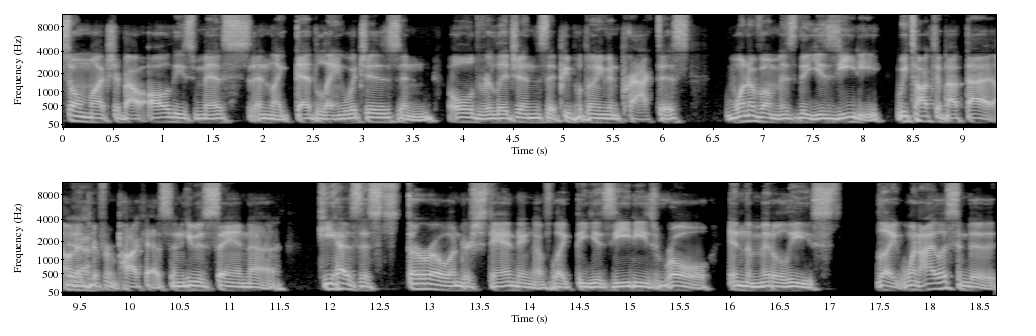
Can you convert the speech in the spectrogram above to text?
so much about all these myths and like dead languages and old religions that people don't even practice. One of them is the Yazidi. We talked about that on Yeah. a different podcast, and he was saying uh, he has this thorough understanding of like the Yazidis' role in the Middle East like when I listen to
